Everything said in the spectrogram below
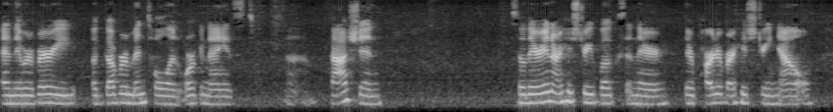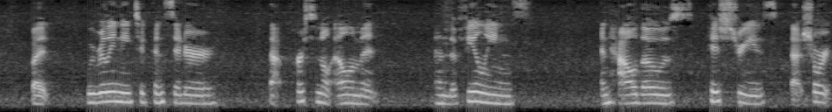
And they were very a governmental and organized um, fashion so they're in our history books and they're they're part of our history now. But we really need to consider that personal element and the feelings and how those histories, that short,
